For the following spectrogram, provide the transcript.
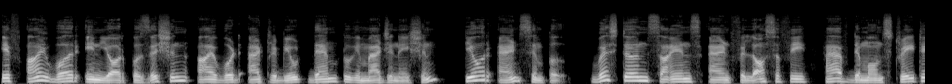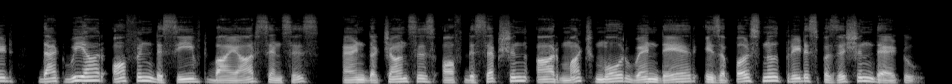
If I were in your position, I would attribute them to imagination, pure and simple. Western science and philosophy have demonstrated that we are often deceived by our senses, and the chances of deception are much more when there is a personal predisposition thereto.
